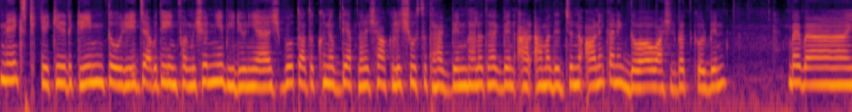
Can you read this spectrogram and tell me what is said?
নেক্সট কেকের ক্রিম তৈরি যাবতীয় ইনফরমেশন নিয়ে ভিডিও নিয়ে আসব। ততক্ষণ অবধি আপনারা সকলে সুস্থ থাকবেন, ভালো থাকবেন, আর আমাদের জন্য অনেক অনেক দোয়া ও আশীর্বাদ করবেন। বাই বাই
